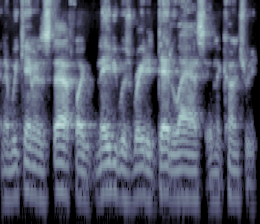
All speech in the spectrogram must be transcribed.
and then we came into staff, like Navy was rated dead last in the country.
